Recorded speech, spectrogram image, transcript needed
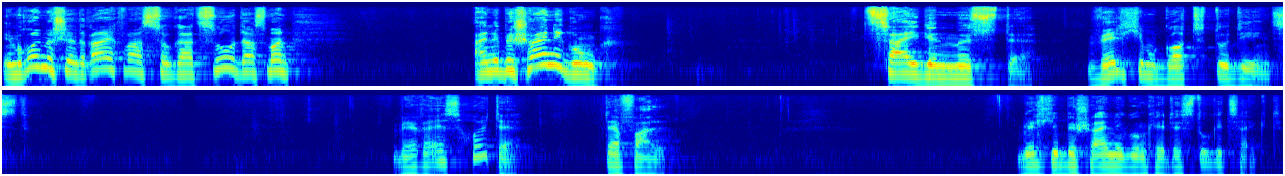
Im römischen Reich war es sogar so, dass man eine Bescheinigung zeigen müsste, welchem Gott du dienst. Wäre es heute der Fall? Welche Bescheinigung hättest du gezeigt?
